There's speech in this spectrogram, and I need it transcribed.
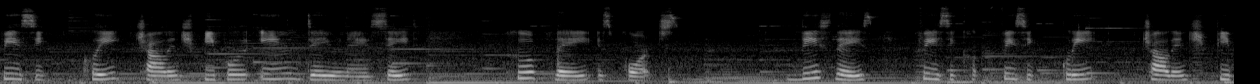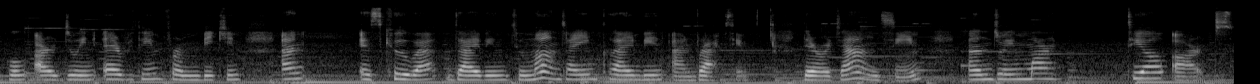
physically challenged people in the United States who play sports. These days, physic physically challenged people are doing everything from biking and scuba diving to mountain climbing and rafting. They are dancing and doing martial arts.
